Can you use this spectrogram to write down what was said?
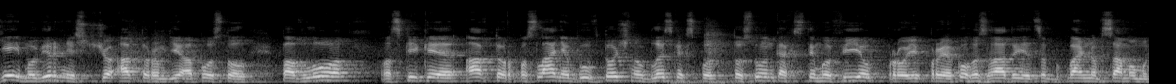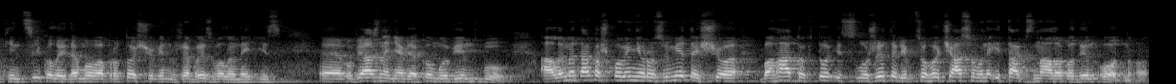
Є ймовірність, що автором є апостол Павло, оскільки автор послання був точно в близьких стосунках з Тимофієм, про, про якого згадується буквально в самому кінці, коли йде мова про те, що він вже визволений із ув'язнення, в якому він був. Але ми також повинні розуміти, що багато хто із служителів цього часу вони і так знали один одного.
